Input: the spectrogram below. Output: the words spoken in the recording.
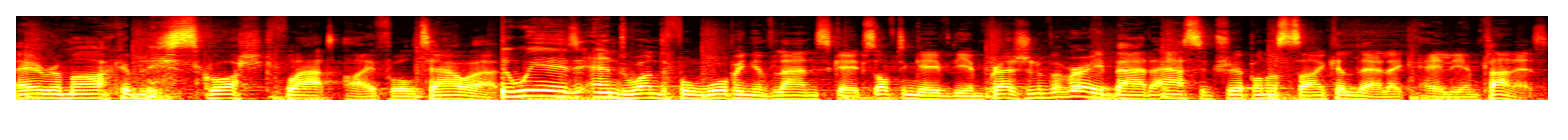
a remarkably squashed flat Eiffel Tower. The weird and wonderful warping of landscapes often gave the impression of a very bad acid trip on a psychedelic alien planet.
